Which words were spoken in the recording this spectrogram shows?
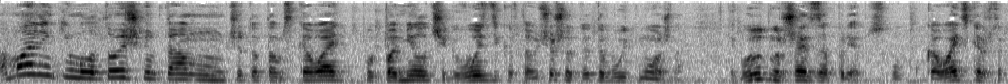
А маленьким молоточком там что-то там сковать по, по мелочи гвоздиков, там еще что-то, это будет можно. И будут нарушать запрет. Ковать, скажем так,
